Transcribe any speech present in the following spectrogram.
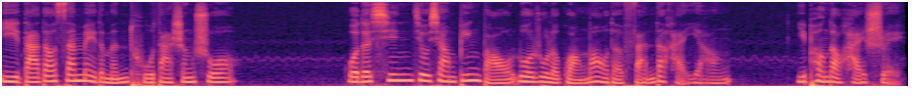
已达到三昧的门徒大声说。我的心就像冰雹落入了广袤的凡的海洋，一碰到海水，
